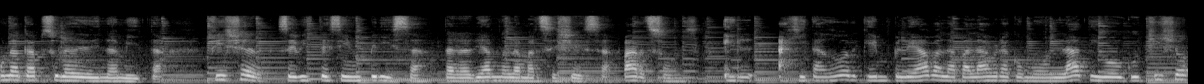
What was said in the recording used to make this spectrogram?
una cápsula de dinamita. Fisher se viste sin prisa, tarareando la marsellesa. Parsons, el agitador que empleaba la palabra como látigo o cuchillo,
